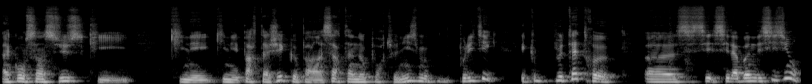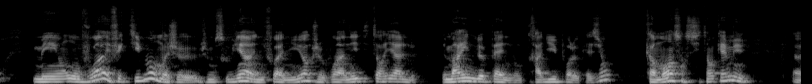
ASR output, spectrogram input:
un consensus qui, qui n'est partagé que par un certain opportunisme politique. Et que peut-être euh, c'est la bonne décision. Mais on voit effectivement, moi je, me souviens une fois à New York, je vois un éditorial de Marine Le Pen, donc traduit pour l'occasion, commence en citant Camus. Euh,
